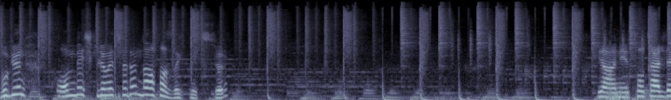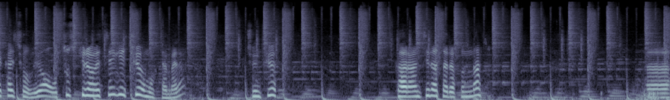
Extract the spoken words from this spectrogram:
bugün 15 kilometreden daha fazla gitmek istiyorum. Yani totalde kaç oluyor? 30 kilometre geçiyor muhtemelen. Çünkü karantina tarafından eee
